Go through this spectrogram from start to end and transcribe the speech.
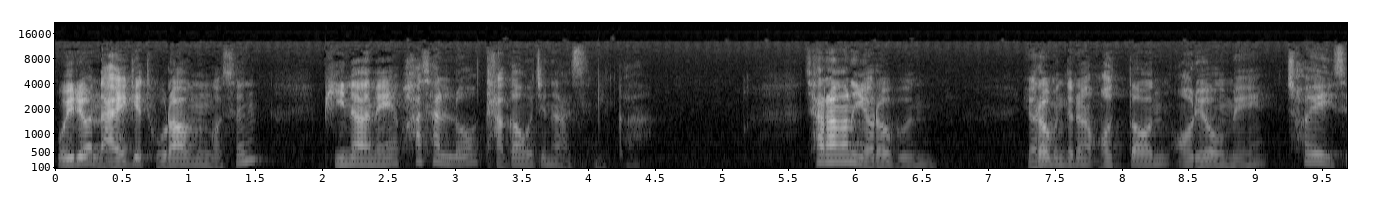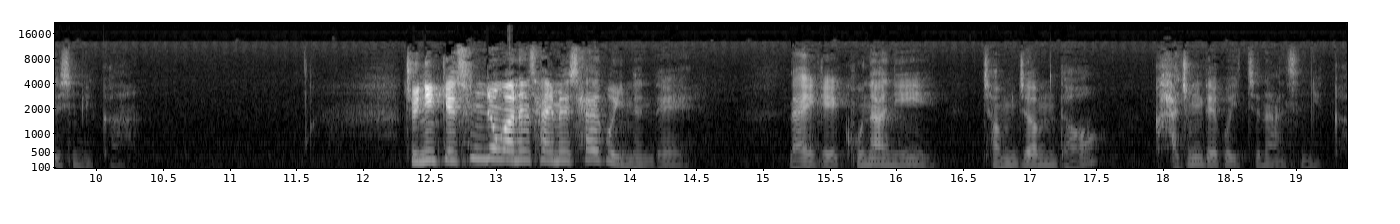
오히려 나에게 돌아오는 것은 비난의 화살로 다가오지는 않습니까? 사랑하는 여러분, 여러분들은 어떤 어려움에 처해 있으십니까? 주님께 순종하는 삶을 살고 있는데 나에게 고난이 점점 더 가중되고 있지는 않습니까?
